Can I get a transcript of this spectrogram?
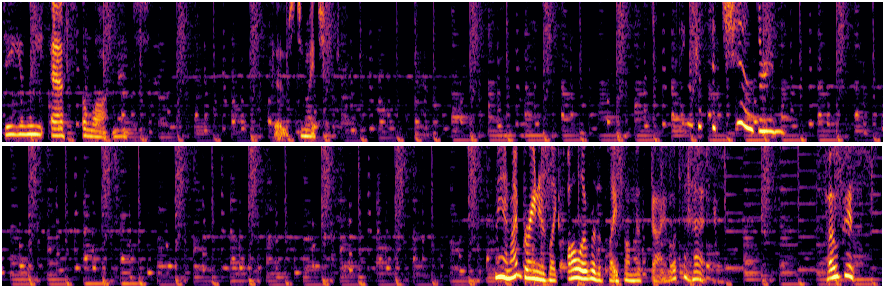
Daily F allotment goes to my children. Think of the children. Man, my brain is like all over the place on this guy. What the heck? Focus,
